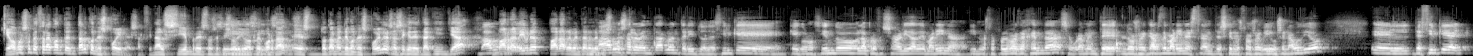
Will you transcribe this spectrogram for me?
que vamos a empezar a contentar con spoilers. Al final, siempre estos episodios, sí, sí, recordad, sí, es totalmente con spoilers, así que desde aquí ya vamos barra libre para reventar el episodio. Vamos a reventarlo enterito. Decir que, que, conociendo la profesionalidad de Marina y nuestros problemas de agenda, seguramente los recaps de Marina están antes que nuestros reviews en audio. El decir que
